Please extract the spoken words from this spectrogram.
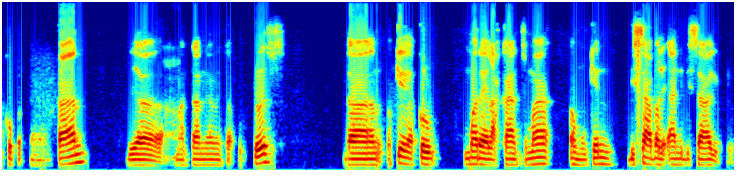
aku pertahankan. Dia Ah. mantannya minta putus. Dan oke aku merelakan cuma oh, mungkin bisa balikan bisa gitu.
